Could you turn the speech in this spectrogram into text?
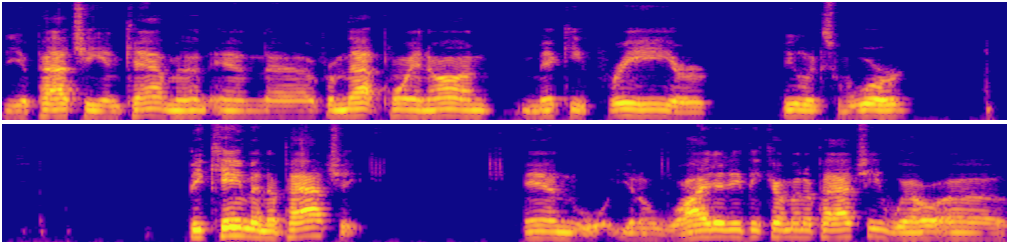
the Apache encampment. And uh, from that point on, Mickey Free or Felix Ward became an Apache. And, you know, why did he become an Apache? Well, uh,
